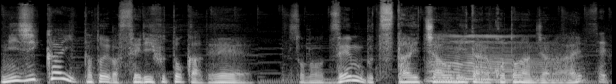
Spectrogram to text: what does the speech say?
短い例えばセリフとかでその全部伝えちゃうみたいなことなんじゃない？うん。設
